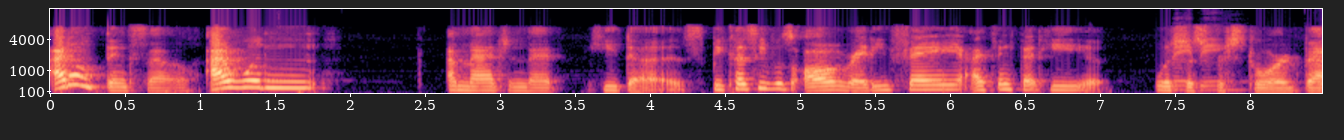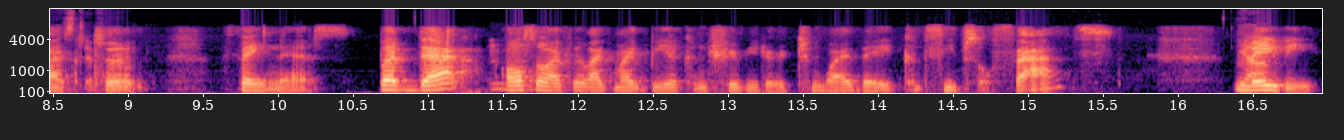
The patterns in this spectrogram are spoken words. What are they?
I don't think so. I wouldn't imagine that he does because he was already Fae. I think that he was just restored back to. Faeness. But that hmm also I feel like might be a contributor to why they conceive so fast. Yeah. Maybe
